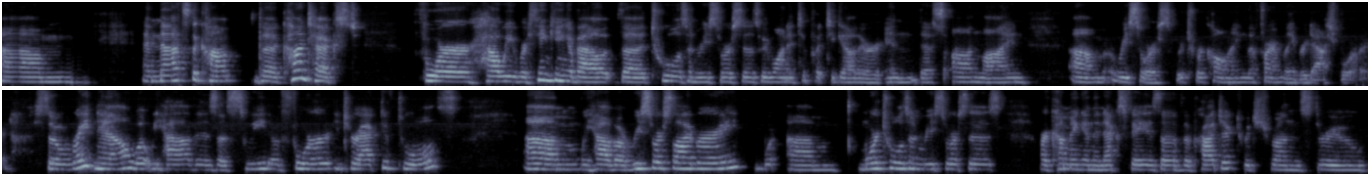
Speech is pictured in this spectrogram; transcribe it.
Um, and that's the, the context for how we were thinking about the tools and resources we wanted to put together in this online um, resource, which we're calling the Farm Labor Dashboard. So right now, what we have is a suite of four interactive tools. Um, we have a resource library, um, more tools and resources are coming in the next phase of the project, which runs through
